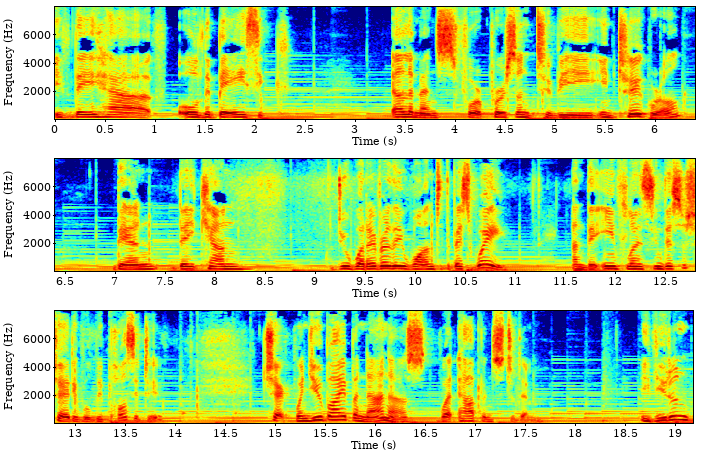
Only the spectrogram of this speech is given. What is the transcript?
if they have all the basic elements for a person to be integral then they can do whatever they want the best way, and the influence in the society will be positive. Check when you buy bananas, what happens to them? If you don't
